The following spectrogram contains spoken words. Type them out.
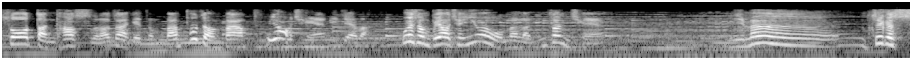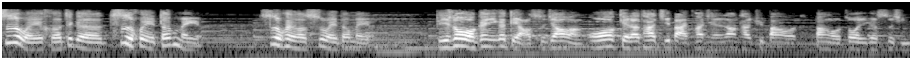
说等他死了再给怎么办？不怎么办？不要钱，理解吧？为什么不要钱？因为我们能挣钱，你们这个思维和这个智慧都没有，智慧和思维都没有。比如说我跟一个屌丝交往，我给了他几百块钱，让他去帮我帮我做一个事情，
